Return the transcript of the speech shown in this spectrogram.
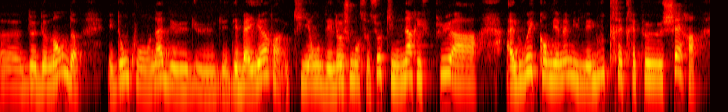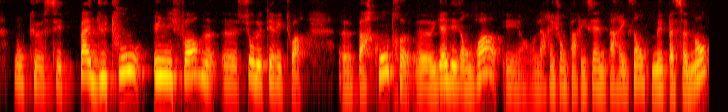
euh, de demande, et donc on a des bailleurs qui ont des logements sociaux qui n'arrivent plus à, à, louer, quand bien même ils les louent très très peu cher. Donc euh, c'est pas du tout uniforme euh, sur le territoire. Euh, par contre, euh, il y a des endroits, et en la région parisienne par exemple, mais pas seulement,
